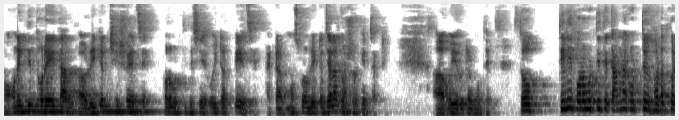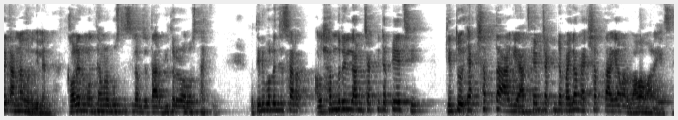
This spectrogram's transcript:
অনেকদিন ধরেই তার রিটার্ন শেষ হয়েছে। পরবর্তীতে সে ওইটা পেয়েছে। একটা মোস্ট প্রবলি একটা জেলা প্রশাসকের চাকরি। ওই ওটার মধ্যে। তো তিনি পরবর্তীতে কান্না করতে, হঠাৎ করে কান্না করে দিলেন। কলের মধ্যে আমরা বুঝতেছিলাম যে তার ভিতরের অবস্থা কি। তো তিনি বললেন যে, স্যার, আলহামদুলিল্লাহ আমি চাকরিটা পেয়েছি, কিন্তু এক সপ্তাহ আগে, আজকে আমি চাকরিটা পাইলাম, এক সপ্তাহ আগে আমার বাবা মারা গেছে।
